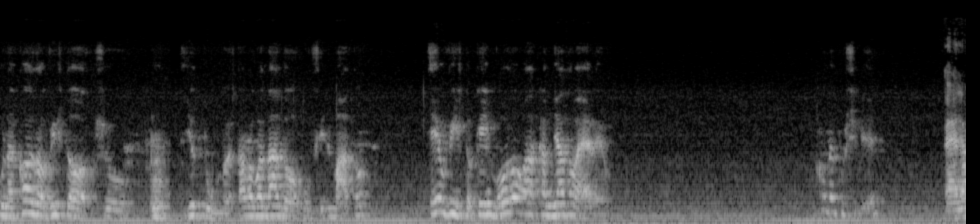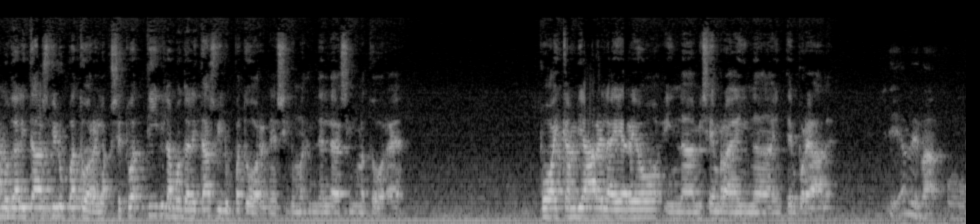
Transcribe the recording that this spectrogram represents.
Una cosa ho visto su YouTube, stavo guardando un filmato e ho visto che in volo ha cambiato aereo. Com'è possibile? È la modalità sviluppatore, la- se tu attivi la modalità sviluppatore nel, siluma- nel simulatore, puoi cambiare l'aereo in, mi sembra, in, in tempo reale. Sì, aveva un,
